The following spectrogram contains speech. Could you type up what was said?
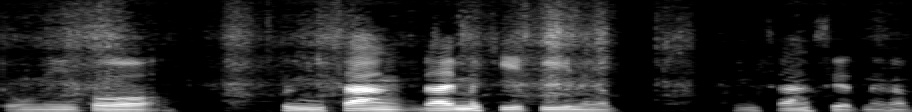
ตรงนี้ก็เพิ่งสร้างได้ไม่กี่ปีนะครับ เพิ่งสร้างเสร็จนะครับ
